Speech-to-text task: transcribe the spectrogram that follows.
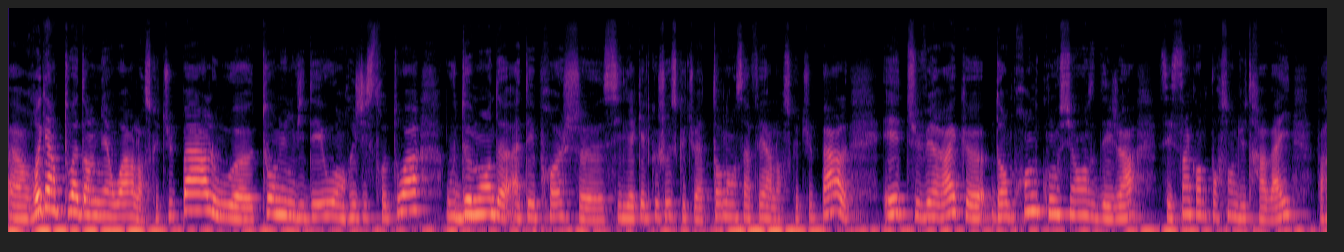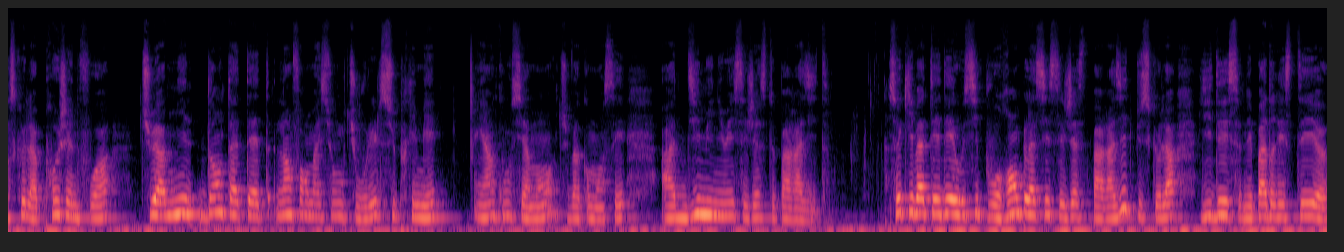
Euh, regarde-toi dans le miroir lorsque tu parles ou euh, tourne une vidéo, enregistre-toi ou demande à tes proches s'il y a quelque chose que tu as tendance à faire lorsque tu parles et tu verras que d'en prendre conscience déjà c'est 50% du travail parce que la prochaine fois tu as mis dans ta tête l'information que tu voulais le supprimer et inconsciemment tu vas commencer à diminuer ces gestes parasites. Ce qui va t'aider aussi pour remplacer ces gestes parasites, puisque là, l'idée, ce n'est pas de rester euh,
